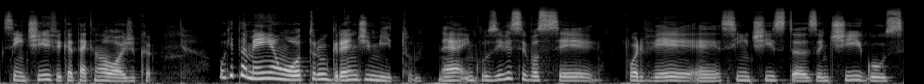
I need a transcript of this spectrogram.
científica e tecnológica. O que também é um outro grande mito, né? Inclusive, se você for ver é, cientistas antigos,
